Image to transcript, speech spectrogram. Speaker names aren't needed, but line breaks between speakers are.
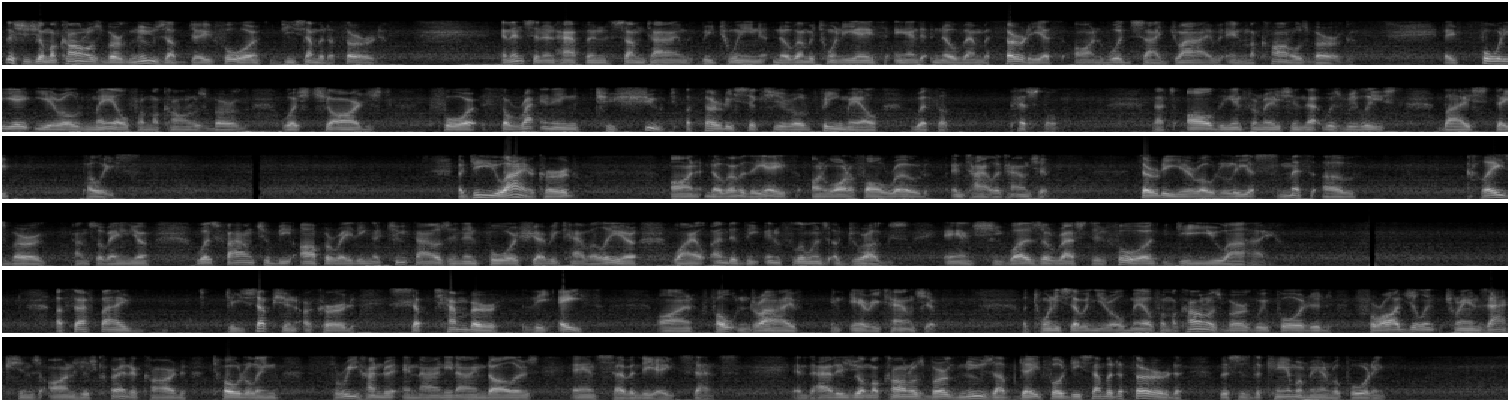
This is your McConnellsburg news update for December the 3rd. An incident happened sometime between November 28th and November 30th on Woodside Drive in McConnellsburg. A 48 year old male from McConnellsburg was charged for threatening to shoot a 36 year old female with a pistol. That's all the information that was released by state police. A DUI occurred on November the 8th on Waterfall Road in Taylor Township. 30 year old Leah Smith of Claysburg, Pennsylvania, was found to be operating a 2004 Chevy Cavalier while under the influence of drugs, and she was arrested for DUI a theft by deception occurred September the 8th on Fulton Drive in Ayr Township. A 27 year old male from McConnellsburg reported fraudulent transactions on his credit card totaling $399.78. And that is your McConnellsburg news update for December the 3rd. This is the cameraman reporting.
